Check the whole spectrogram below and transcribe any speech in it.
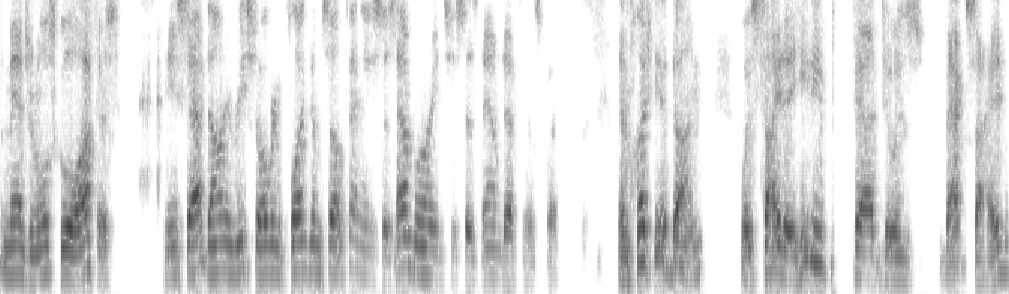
imagine old school office. And he sat down, he reached over and plugged himself in, and he says, hemorrhoids. He says, damn deaf feels good. And what he had done was tied a heating pad to his backside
